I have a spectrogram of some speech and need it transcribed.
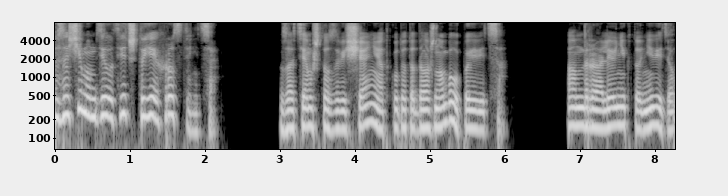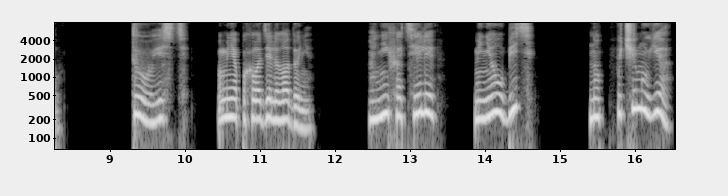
То зачем им делать вид, что я их родственница? Затем, что завещание откуда-то должно было появиться. Андралию никто не видел. То есть... У меня похолодели ладони. Они хотели меня убить? Но почему я?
